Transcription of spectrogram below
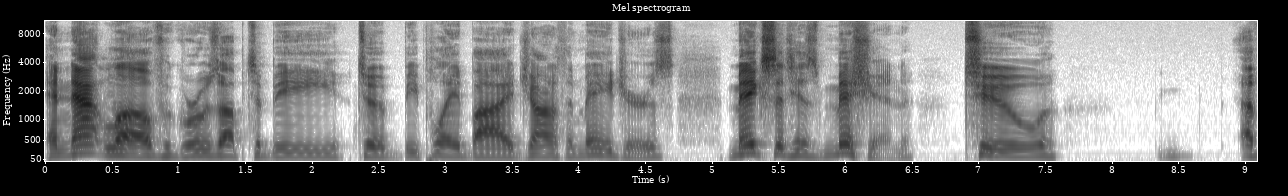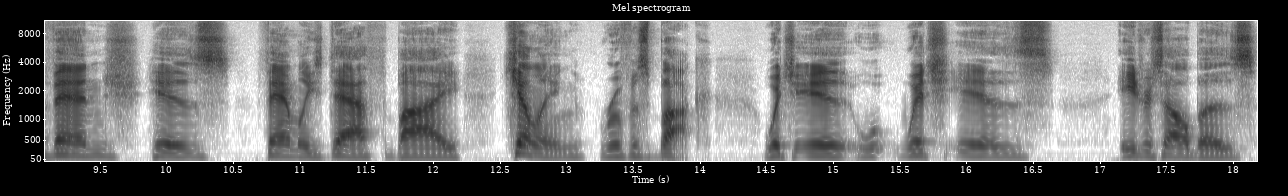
And Nat Love, who grows up to be to be played by Jonathan Majors, makes it his mission to avenge his family's death by killing Rufus Buck, which is which is Idris Elba's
